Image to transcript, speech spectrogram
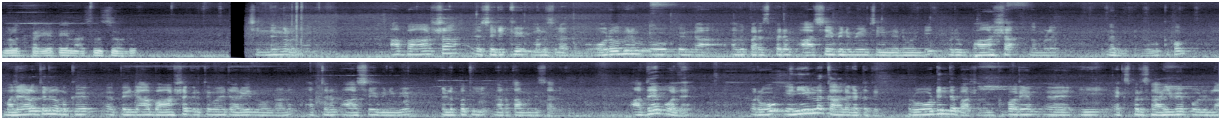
നിങ്ങൾക്ക് കഴിയട്ടെ എന്ന് ആശംസിച്ചുകൊണ്ട് ചിഹ്നങ്ങൾ ആ ഭാഷ ശരിക്ക് മനസ്സിലാക്കുമ്പോൾ ഓരോന്നിനും പിന്നെ അത് പരസ്പരം ആശയവിനിമയം ചെയ്യുന്നതിന് വേണ്ടി ഒരു ഭാഷ നമ്മൾ നിർമ്മിക്കുന്നത്. നമുക്കിപ്പം മലയാളത്തിൽ നമുക്ക് പിന്നെ ആ ഭാഷ കൃത്യമായിട്ട് അറിയുന്നതുകൊണ്ടാണ് അത്തരം ആശയവിനിമയം എളുപ്പത്തിൽ നടത്താൻ വേണ്ടി സാധിക്കുന്നത്. അതേപോലെ റോ ഇനിയുള്ള കാലഘട്ടത്തിൽ റോഡിന്റെ ഭാഷ നമുക്ക് പറയാം ഈ എക്സ്പ്രസ് ഹൈവേ പോലുള്ള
